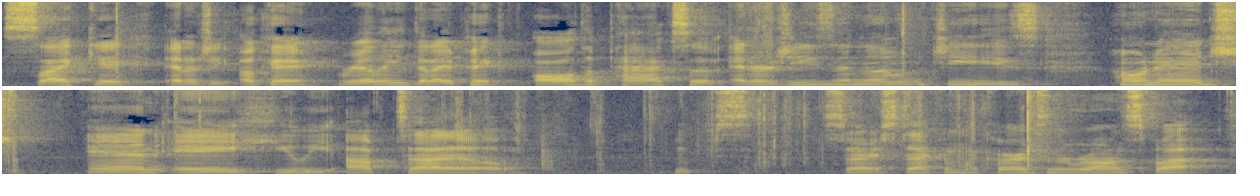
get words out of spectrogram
Psychic Energy. Okay, really? Did I pick all the packs of energies in them? Jeez. Honedge and a Helioptile. Oops. Sorry, stacking my cards in the wrong spot.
